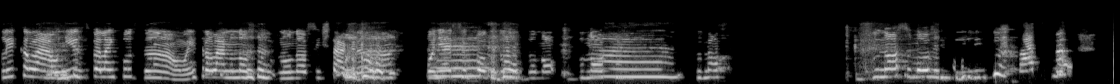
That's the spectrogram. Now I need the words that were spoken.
Clica lá, Unidos pela Inclusão, entra lá no nosso, no nosso Instagram, conhece um pouco do, do, no- do nosso, do nosso do nosso movimento.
